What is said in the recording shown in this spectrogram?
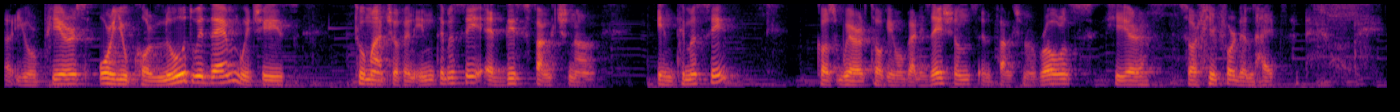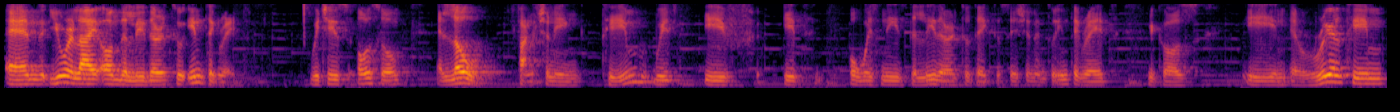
uh, your peers or you collude with them which is too much of an intimacy a dysfunctional intimacy. Because we are talking organizations and functional roles here. Sorry for the light. And you rely on the leader to integrate which is also a low functioning team which if it always needs the leader to take decision and to integrate because in a real team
